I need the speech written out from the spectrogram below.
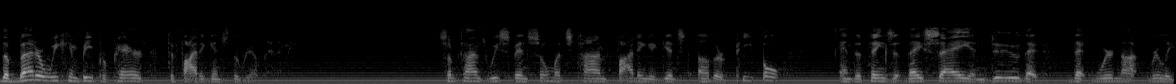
the better we can be prepared to fight against the real enemy. Sometimes we spend so much time fighting against other people and the things that they say and do that, that we're not really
